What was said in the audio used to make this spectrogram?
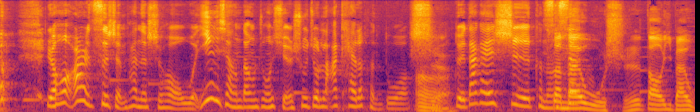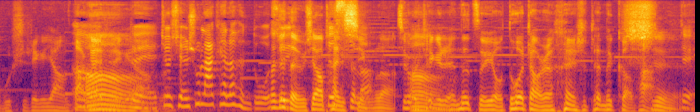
然后二次审判的时候，我印象当中悬殊就拉开了很多，是。嗯对，大概是可能三百五十到一百五十这个样子，大概是这哦个样子。对，就悬殊拉开了很多，那所以就等于是要判死刑了。就是这个人的嘴有多招人恨，是真的可怕。嗯是，对，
